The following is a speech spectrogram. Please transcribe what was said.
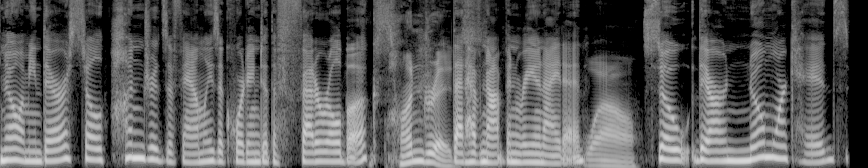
No, I mean, there are still hundreds of families, according to the federal books, hundreds that have not been reunited. Wow. So there are no more kids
